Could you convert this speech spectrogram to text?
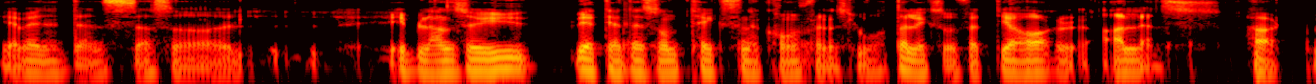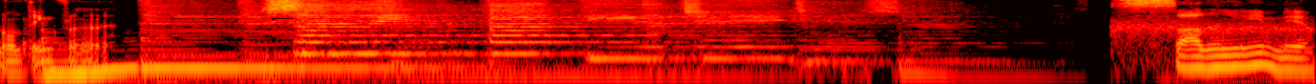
jag vet inte ens. Alltså, ibland så vet jag inte ens om texterna kommer från hennes låtar liksom. För att jag har aldrig ens hört någonting från henne. Suddenly med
